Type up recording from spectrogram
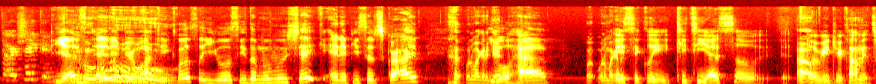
start shaking. Yes, and if you're watching closely, you will see the moo moo shake. And if you subscribe, what am I gonna get? you will have What, what am I gonna? basically TTS. So uh, Oh. I'll read your comments.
